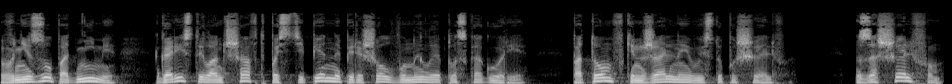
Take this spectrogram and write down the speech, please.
Внизу, под ними, гористый ландшафт постепенно перешел в унылое плоскогорье, потом в кинжальные выступы шельфа. За шельфом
